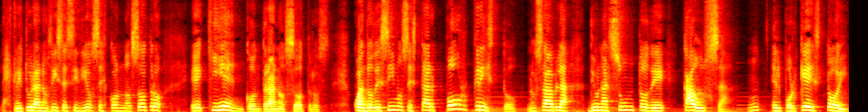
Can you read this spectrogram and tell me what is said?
La escritura nos dice, si Dios es con nosotros, eh, ¿quién contra nosotros? Cuando decimos estar por Cristo, nos habla de un asunto de causa, el por qué estoy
